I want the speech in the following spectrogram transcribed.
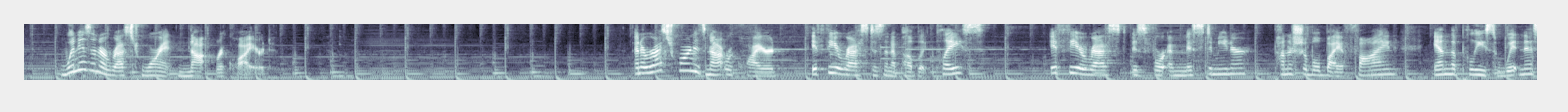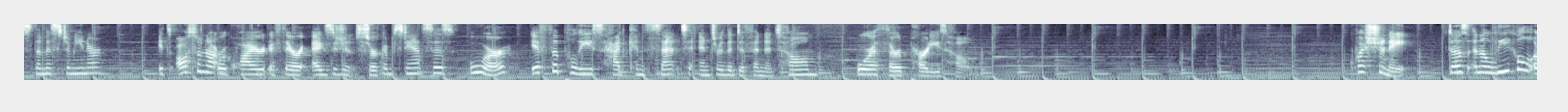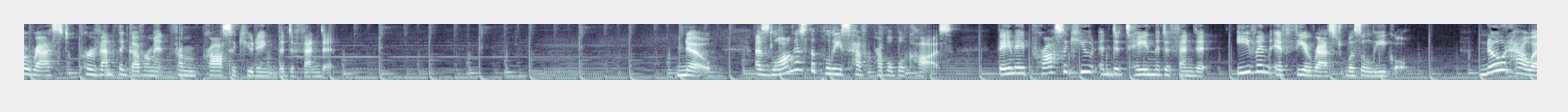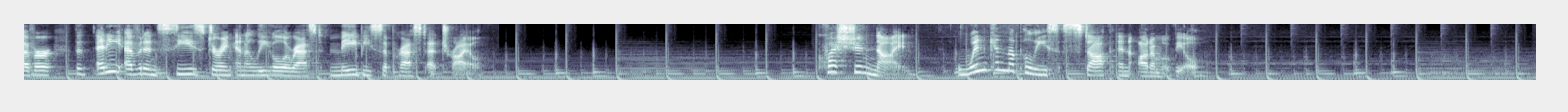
When is an arrest warrant not required? An arrest warrant is not required if the arrest is in a public place, if the arrest is for a misdemeanor, punishable by a fine, and the police witness the misdemeanor. It's also not required if there are exigent circumstances or if the police had consent to enter the defendant's home or a third party's home. Question 8 does an illegal arrest prevent the government from prosecuting the defendant? No. As long as the police have probable cause, they may prosecute and detain the defendant even if the arrest was illegal. Note, however, that any evidence seized during an illegal arrest may be suppressed at trial. Question 9. When can the police stop an automobile?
